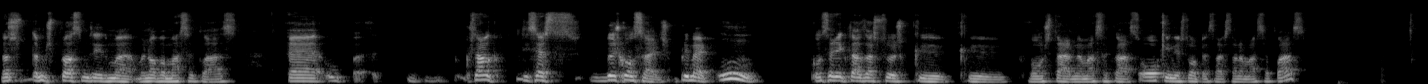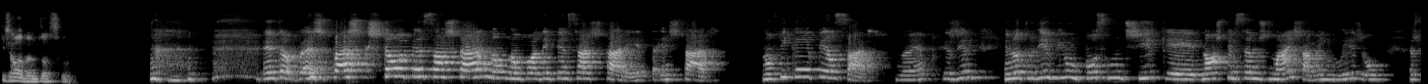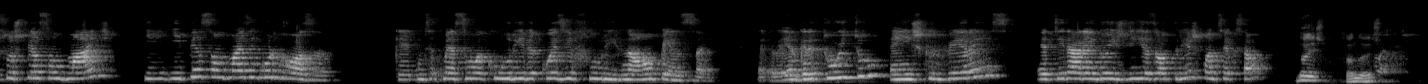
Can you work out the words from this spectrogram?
nós estamos próximos aí de uma, uma nova masterclass. Uh, uh, gostava que dissesse dois conselhos. Primeiro, um conselho é que estás às pessoas que, que, que, vão estar na masterclass ou que ainda estão a pensar estar na masterclass. E já lá vamos ao segundo. então, as pais que estão a pensar estar não, não podem pensar estar, é, é estar. Não fiquem a pensar, não é? Porque a gente, eu no outro dia vi um post muito giro que é nós pensamos demais, sabem inglês, ou as pessoas pensam demais e, e pensam demais em cor-de-rosa, que é, começam a colorir a coisa e a florir. Não, não pensem. É, é gratuito, é inscreverem-se, é tirarem dois dias ou três, quantos é que são? Dois, são dois.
